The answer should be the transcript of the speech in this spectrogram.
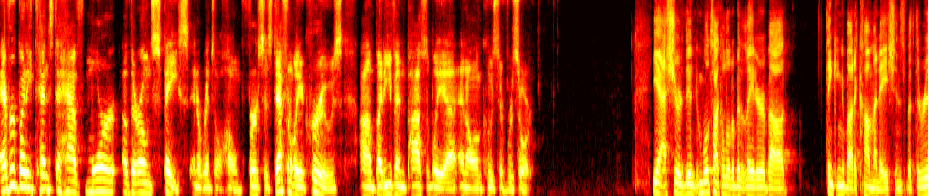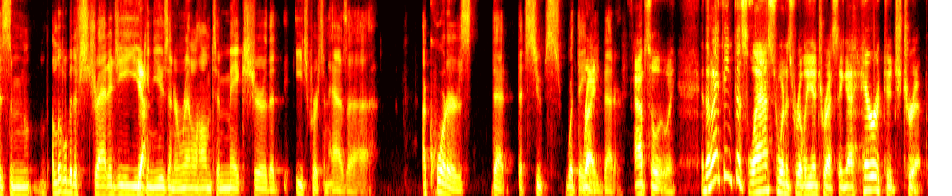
everybody tends to have more of their own space in a rental home versus definitely a cruise, um, but even possibly a, an all inclusive resort. Yeah, sure. Then we'll talk a little bit later about thinking about accommodations, but there is some a little bit of strategy you yeah. can use in a rental home to make sure that each person has a a quarters that that suits what they right. need better. Absolutely. And then I think this last one is really interesting, a heritage trip.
